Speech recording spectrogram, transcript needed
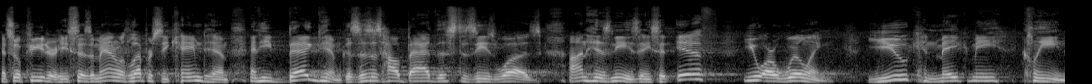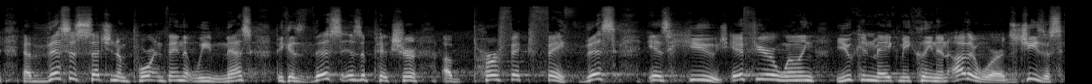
And so Peter, he says, a man with leprosy came to him and he begged him, because this is how bad this disease was, on his knees. And he said, If you are willing, you can make me clean. Now, this is such an important thing that we miss because this is a picture of perfect faith. This is huge. If you're willing, you can make me clean. In other words, Jesus,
